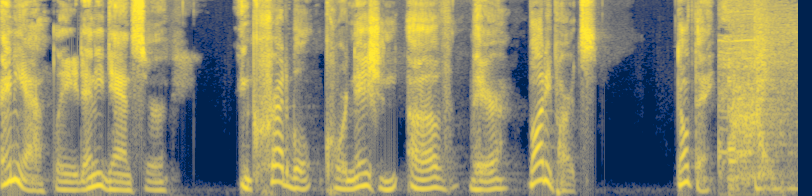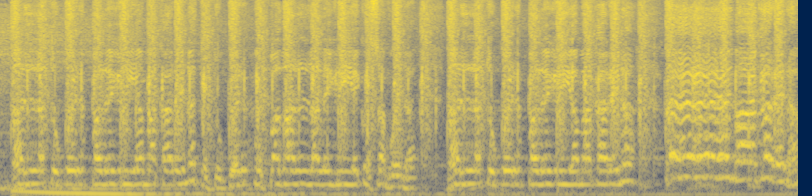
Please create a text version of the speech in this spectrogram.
any athlete, any dancer, incredible coordination of their body parts, don't they? Dala tu cuerpo alegría Macarena, que tu cuerpo es para dar la alegría y cosas buenas. Dala tu cuerpo alegría Macarena, eh, Macarena.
